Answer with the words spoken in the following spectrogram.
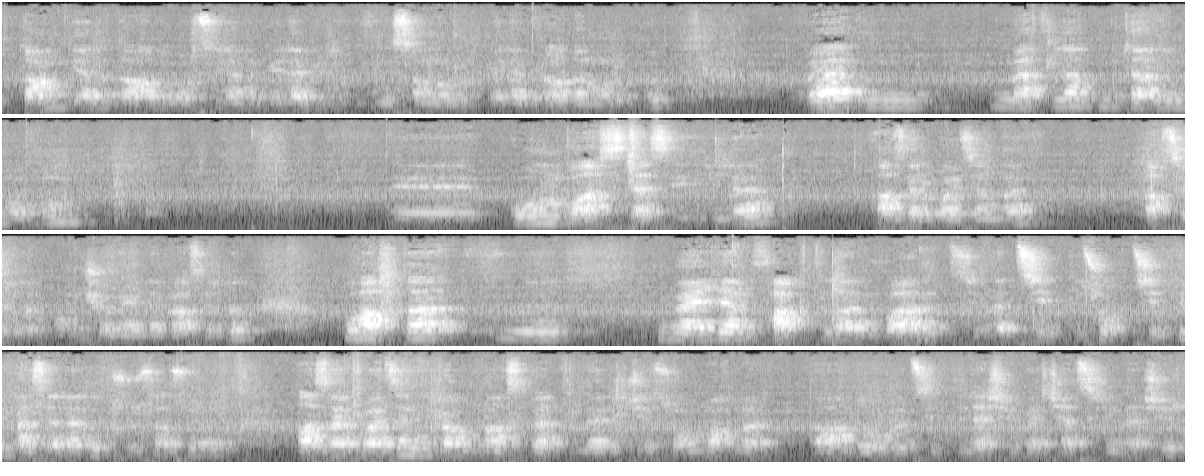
iddiam deyəndə daha doğrusu yəni, belə bir insan olub, belə bir adam olub. Və Mətləb Mütəllimovun e, onun vasitəsilə Azərbaycandan qaçırılıb, onun köməyi ilə qaçırılıb. Bu haqda e, müəyyən faktlar var və ciddi, çox ciddi məsələdir, xüsusən sonra Azərbaycan-İran münasibətləri ki, son vaxtlar daha doğru ciddiləşir və kəskinləşir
